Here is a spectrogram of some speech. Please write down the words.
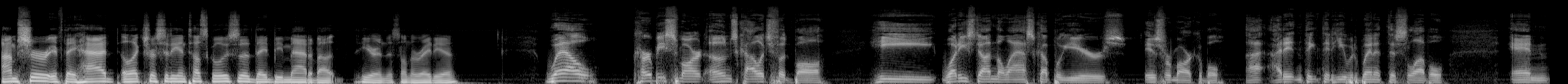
I'm sure if they had electricity in Tuscaloosa, they'd be mad about hearing this on the radio. Well, Kirby Smart owns college football. He what he's done the last couple years is remarkable. I, I didn't think that he would win at this level and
